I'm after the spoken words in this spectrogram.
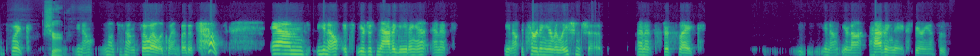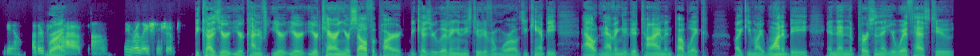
It's like, Sure. you know, not to sound so eloquent, but it sucked. And, you know, it's, you're just navigating it and it's, you know, it's hurting your relationship. And it's just like, you know, you're not having the experiences, you know, other people Right. have um, in relationships. because you're you're kind of you're you're you're tearing yourself apart because you're living in these two different worlds. You can't be out and having a good time in public like you might want to be, and then the person that you're with has to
